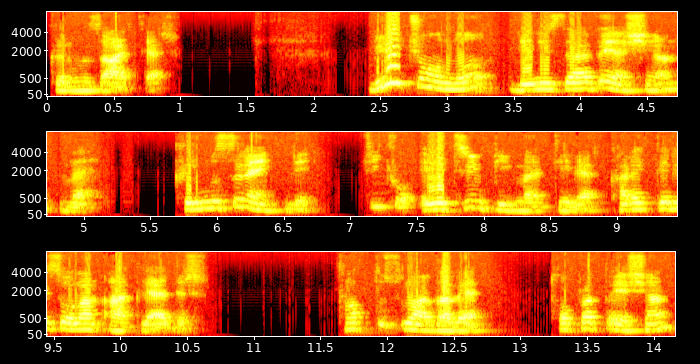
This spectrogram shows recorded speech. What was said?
kırmızı algler. Büyük çoğunluğu denizlerde yaşayan ve kırmızı renkli fikoelektrin pigmentiyle karakterize olan alglerdir. Tatlı sularda ve toprakta yaşayan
